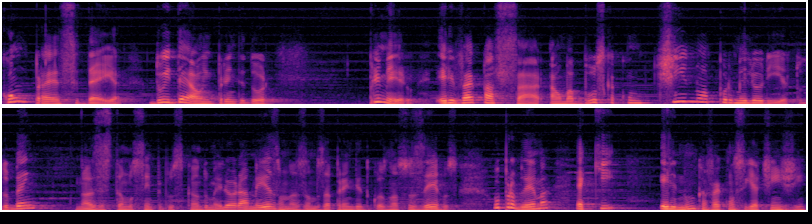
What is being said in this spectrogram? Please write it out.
compra essa ideia do ideal empreendedor. Primeiro, ele vai passar a uma busca contínua por melhoria. Tudo bem, nós estamos sempre buscando melhorar mesmo, nós vamos aprendendo com os nossos erros. O problema é que ele nunca vai conseguir atingir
